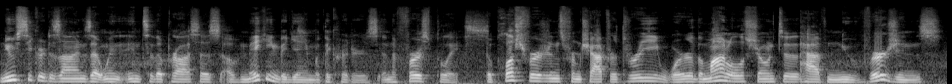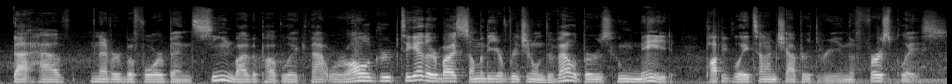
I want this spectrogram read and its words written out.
New secret designs that went into the process of making the game with the critters in the first place. The plush versions from Chapter 3 were the models shown to have new versions that have never before been seen by the public that were all grouped together by some of the original developers who made Poppy Playtime Chapter 3 in the first place.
